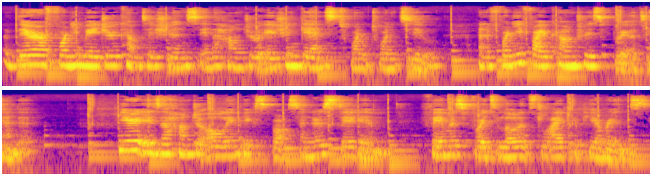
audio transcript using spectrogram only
There are 40 major competitions in the Hangzhou Asian Games 2022, and 45 countries will attend it. Here is the Hangzhou Olympic Sports Center Stadium, famous for its lotus-like appearance.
